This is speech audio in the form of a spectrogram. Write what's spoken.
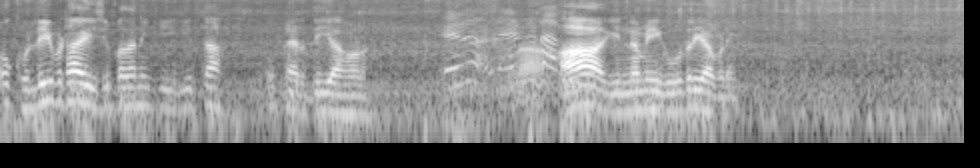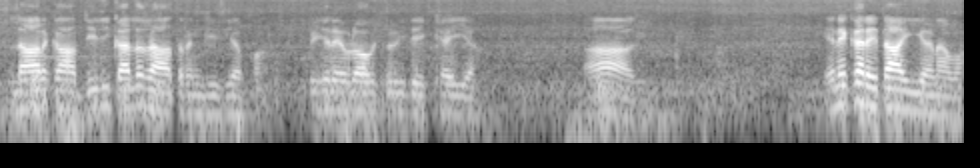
ਉਹ ਖੁੱਲੀ ਬਿਠਾਈ ਸੀ, ਪਤਾ ਨਹੀਂ ਕੀ ਕੀਤਾ, ਉਹ ਫਿਰਦੀ ਆ ਹੁਣ। ਆ ਆ ਗਈ ਨਵੀਂ ਕੂਤਰੀ ਆਪਣੀ। ਲਾਲ ਕਾਂਤ ਜੀ ਦੀ ਕੱਲ ਰਾਤ ਰੰਗੀ ਸੀ ਆਪਾਂ। ਪਿਛਲੇ ਵਲੌਗ 'ਚ ਵੀ ਦੇਖਿਆ ਹੀ ਆ। ਆ ਆ ਗਈ। ਇਹਨੇ ਘਰੇ ਤਾਂ ਆਈ ਜਾਣਾ ਵਾ।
